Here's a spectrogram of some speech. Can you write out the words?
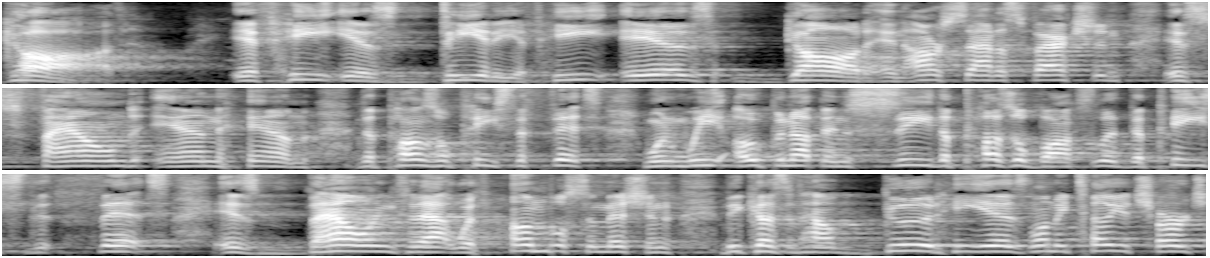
God, if he is deity, if he is God, and our satisfaction is found in him. The puzzle piece that fits when we open up and see the puzzle box lid, the piece that fits is bowing to that with humble submission because of how good he is. Let me tell you, church,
